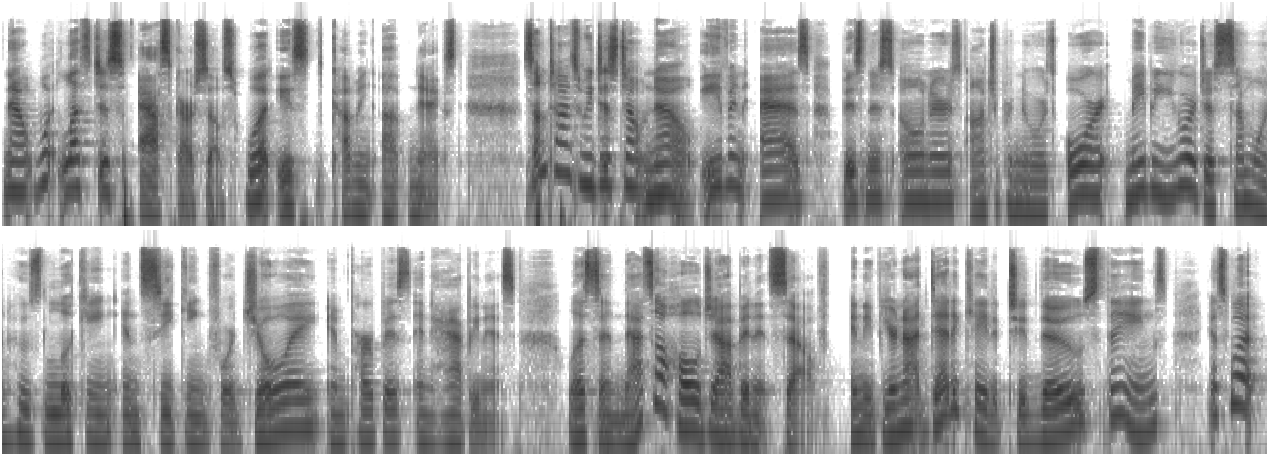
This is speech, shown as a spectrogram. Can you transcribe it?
Now, what, let's just ask ourselves what is coming up next? Sometimes we just don't know, even as business owners, entrepreneurs, or maybe you are just someone who's looking and seeking for joy and purpose and happiness. Listen, that's a whole job in itself. And if you're not dedicated to those things, guess what?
